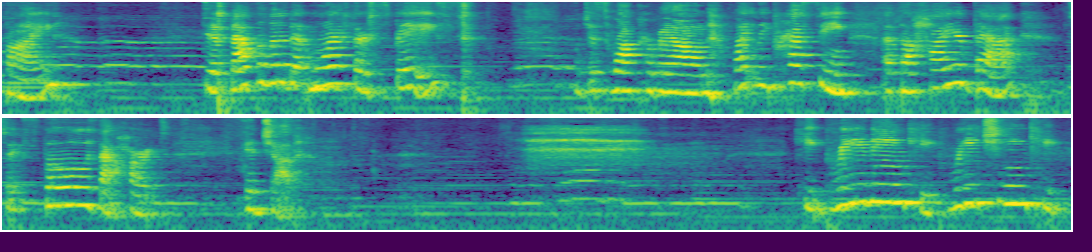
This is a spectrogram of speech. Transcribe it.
spine. Dip back a little bit more if there's space. We'll just walk around, lightly pressing at the higher back to expose that heart. Good job. Keep breathing, keep reaching, keep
